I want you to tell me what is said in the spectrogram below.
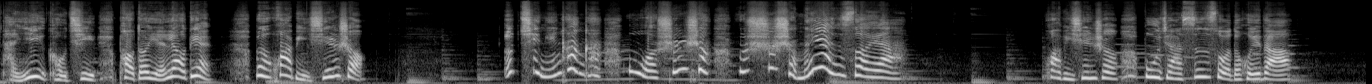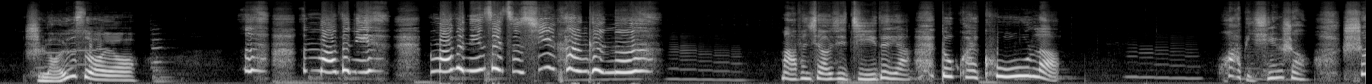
她一口气跑到颜料店，问画笔先生：“，请您看看我身上是什么颜色呀？”画笔先生不假思索地回答：“是蓝色呀。”麻烦您，麻烦您再仔细看看呢。麻烦小姐急的呀，都快哭了。画笔先生上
